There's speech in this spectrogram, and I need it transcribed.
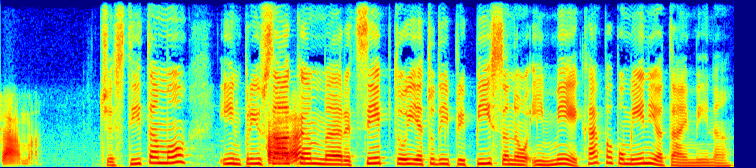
sama. Čestitamo in pri vsakem Hvala. receptu je tudi pripisano ime. Kaj pa pomenijo ta imena?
